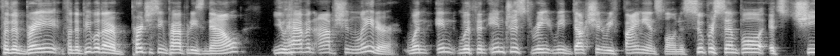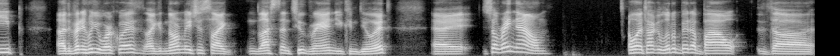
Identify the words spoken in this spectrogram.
For the brave, for the people that are purchasing properties now, you have an option later when in with an interest rate reduction refinance loan. It's super simple. It's cheap. Uh, depending who you work with, like normally it's just like less than two grand, you can do it. Uh, so right now, I want to talk a little bit about the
